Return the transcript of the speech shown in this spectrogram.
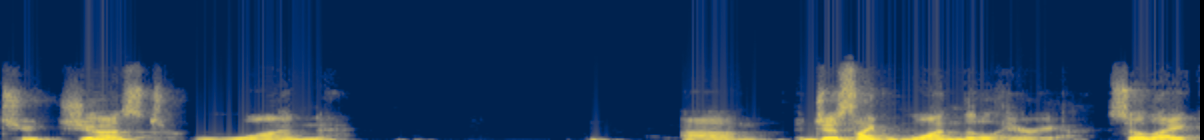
to just one um just like one little area so like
